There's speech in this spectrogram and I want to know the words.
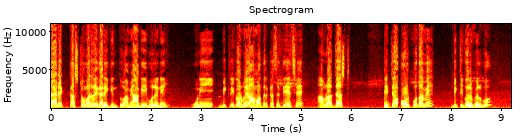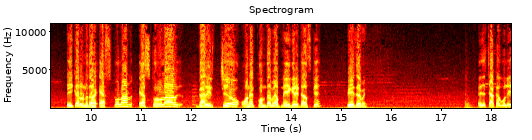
ডাইরেক্ট কাস্টমারের গাড়ি কিন্তু, আমি আগেই বলে নেই। উনি বিক্রি করবে, আমাদের কাছে দিয়েছে। আমরা জাস্ট এটা অল্প দামে বিক্রি করে ফেলব। এই কারণে দেওয়া এসকলার এসকরোলার গাড়ির চেয়েও অনেক কম দামে আপনি এই গাড়িটা আজকে পেয়ে যাবেন। এই যে চাকাগুলি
